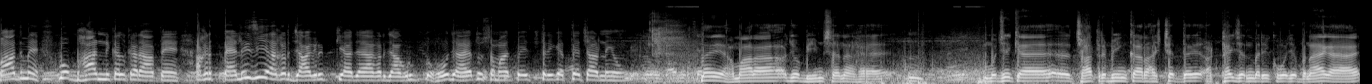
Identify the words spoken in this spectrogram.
बाद में वो बाहर निकल कर आते हैं। अगर पहले से अगर जागृत किया जाए अगर जागरूक हो जाए तो समाज पे इस तरीके अत्याचार नहीं होंगे। नहीं हमारा जो भीम सेना है मुझे क्या है छात्र विंग का राष्ट्रीय अध्यक्ष अट्ठाईस जनवरी को मुझे बनाया गया है।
